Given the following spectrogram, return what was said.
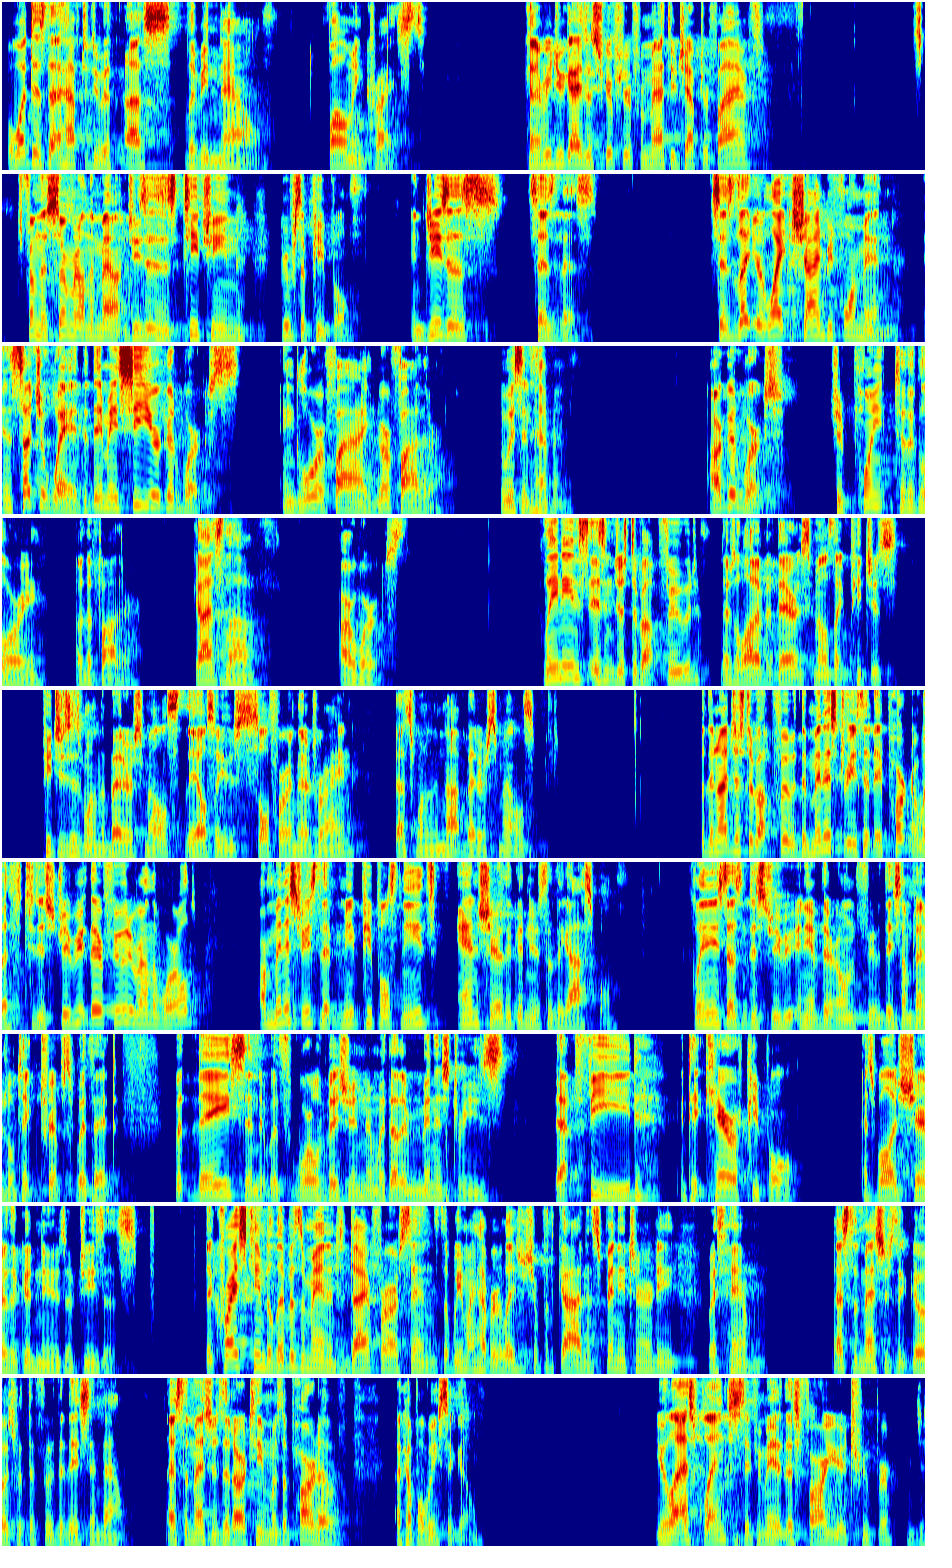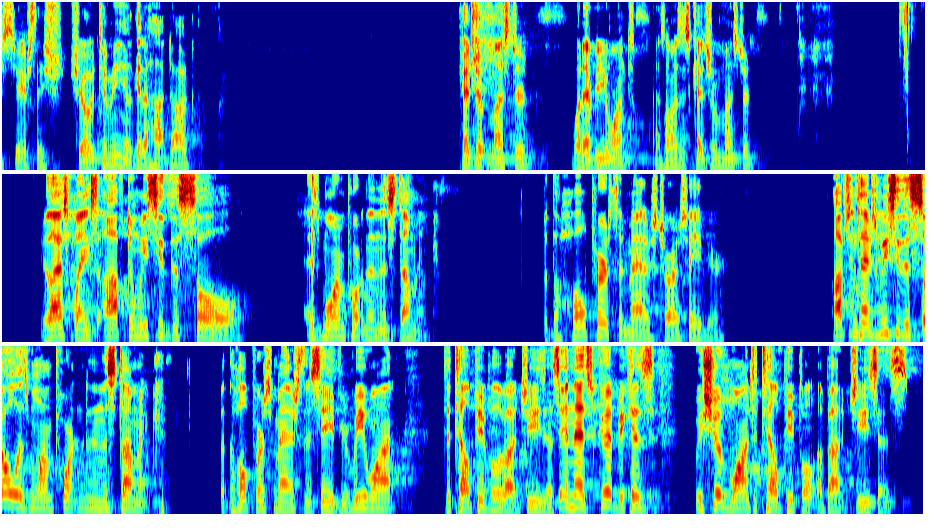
But what does that have to do with us living now, following Christ? Can I read you guys a scripture from Matthew chapter 5? From the Sermon on the Mount, Jesus is teaching groups of people. And Jesus says this says, Let your light shine before men in such a way that they may see your good works and glorify your Father who is in heaven. Our good works should point to the glory of the Father. God's love, our works. Gleanings isn't just about food. There's a lot of it there. It smells like peaches. Peaches is one of the better smells. They also use sulfur in their drying. That's one of the not better smells. But they're not just about food. The ministries that they partner with to distribute their food around the world are ministries that meet people's needs and share the good news of the gospel. Gleanings doesn't distribute any of their own food. They sometimes will take trips with it, but they send it with World Vision and with other ministries that feed and take care of people as well as share the good news of Jesus. That Christ came to live as a man and to die for our sins, that we might have a relationship with God and spend eternity with Him. That's the message that goes with the food that they send out. That's the message that our team was a part of a couple weeks ago. Your last blanks, if you made it this far, you're a trooper. You just seriously show it to me, you'll get a hot dog. Ketchup, mustard, whatever you want, as long as it's ketchup and mustard. Your last blanks, often we see the soul as more important than the stomach, but the whole person matters to our Savior. Oftentimes we see the soul as more important than the stomach, but the whole person matters to the Savior. We want to tell people about Jesus, and that's good because we should want to tell people about Jesus.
